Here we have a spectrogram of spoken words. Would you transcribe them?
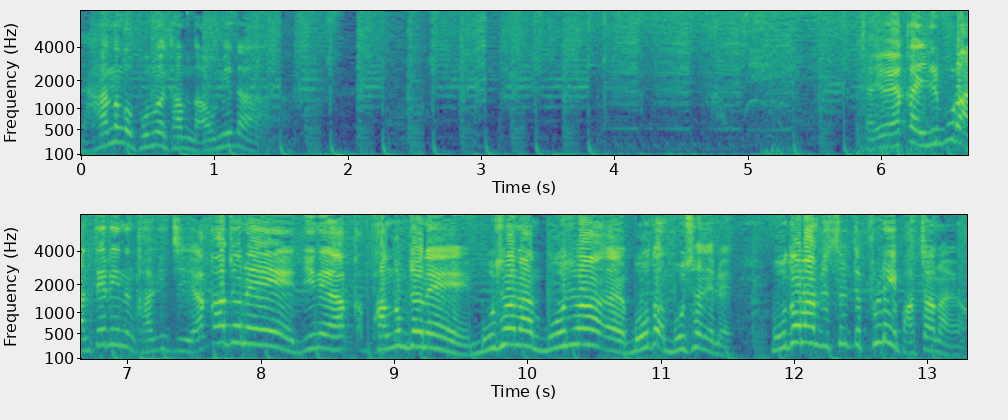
하는 거 보면 답 나옵니다. 자, 이거 약간 일부러 안 때리는 각이지. 아까 전에, 니네 아까, 방금 전에, 모션한, 모션, 에, 모던, 모션이래. 모던 함즈 쓸 때 플레이 봤잖아요.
